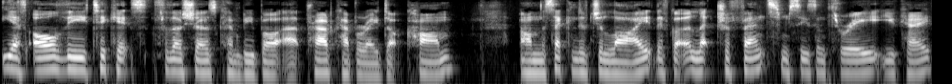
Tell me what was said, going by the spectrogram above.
yes, all the tickets for those shows can be bought at proudcabaret.com on the 2nd of July, they've got Elektra Fence from season 3 UK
